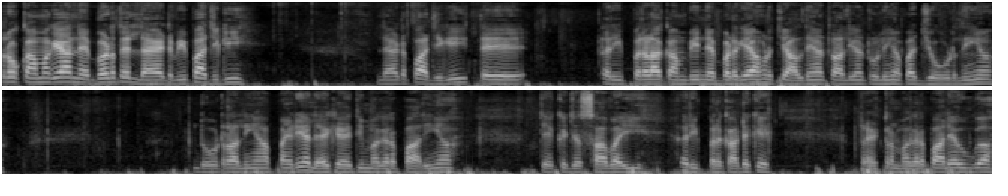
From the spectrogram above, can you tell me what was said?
ਤਰੋ ਕੰਮ ਗਿਆ ਨਿਬੜ ਤੇ ਲਾਈਟ ਵੀ ਭੱਜ ਗਈ। ਲਾਈਟ ਭੱਜ ਗਈ ਤੇ ਰੀਪਰ ਵਾਲਾ ਕੰਮ ਵੀ ਨਿਬੜ ਗਿਆ। ਹੁਣ ਚੱਲਦੇ ਆਂ ਟਰਾਲੀਆਂ, ਟਰੂਲੀਆਂ ਆਪਾਂ ਜੋੜਨੀਆਂ। ਦੋ ਟਰਾਲੀਆਂ ਆਪਾਂ ਜਿਹੜੀਆਂ ਲੈ ਕੇ ਆਏ ਸੀ ਮਗਰ ਪਾ ਲੀਆਂ ਤੇ ਇੱਕ ਜੱਸਾ ਬਾਈ ਰੀਪਰ ਕੱਢ ਕੇ ਟਰੈਕਟਰ ਮਗਰ ਪਾ ਲਿਆਊਗਾ।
